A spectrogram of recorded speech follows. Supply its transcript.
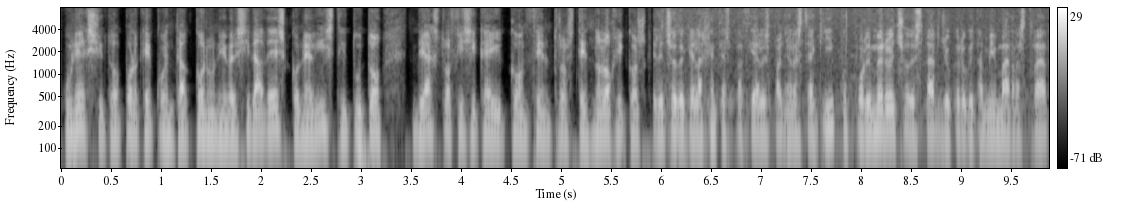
un éxito porque cuenta con universidades, con el Instituto de Astrofísica y con centros tecnológicos. El hecho de que la Agencia Espacial Española esté aquí, pues por el mero hecho de estar yo creo que también va a arrastrar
